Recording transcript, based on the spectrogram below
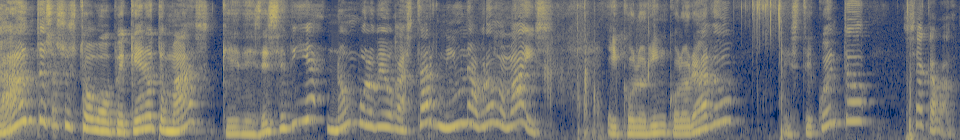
Tanto se asustou o pequeno Tomás que desde ese día non volveu gastar ni unha broma máis. E colorín colorado, este cuento se ha acabado.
